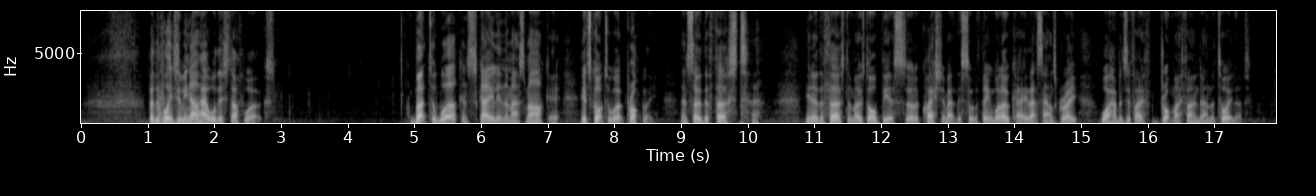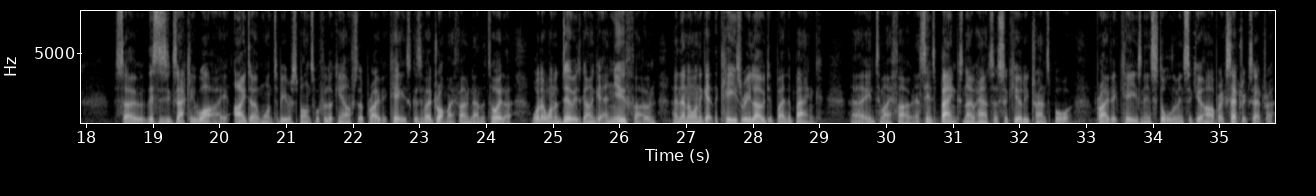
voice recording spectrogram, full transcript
But the point is we know how all this stuff works. But to work and scale in the mass market, it's got to work properly. And so the first you know, the first and most obvious sort of question about this sort of thing, well, okay, that sounds great. What happens if I drop my phone down the toilet? So this is exactly why I don't want to be responsible for looking after the private keys. Because if I drop my phone down the toilet, what I want to do is go and get a new phone, and then I want to get the keys reloaded by the bank uh, into my phone. And since banks know how to securely transport private keys and install them in secure hardware, etc., etc.,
